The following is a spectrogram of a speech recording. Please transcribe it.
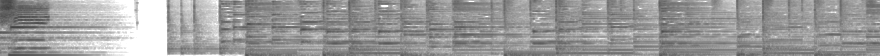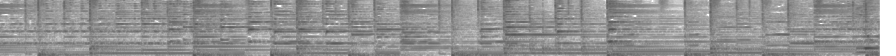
士。炉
